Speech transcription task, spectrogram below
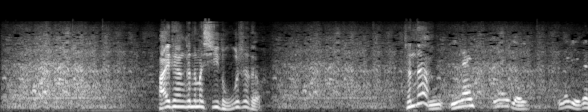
白天跟他妈吸毒似的，真的。应该应该有。应该有个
